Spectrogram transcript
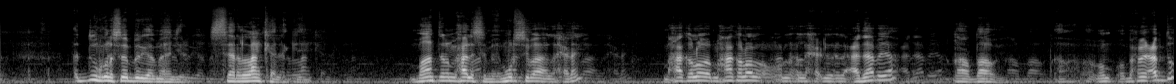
adduunkuna soo berigaa maahan jira sri lanka la geeyey. Maantana maxaa la sameeyey? Mursi baa la xidhay. Maxaa kaloo maxaa kaloo cadaabaya? Qardaawi maxamed cabdo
